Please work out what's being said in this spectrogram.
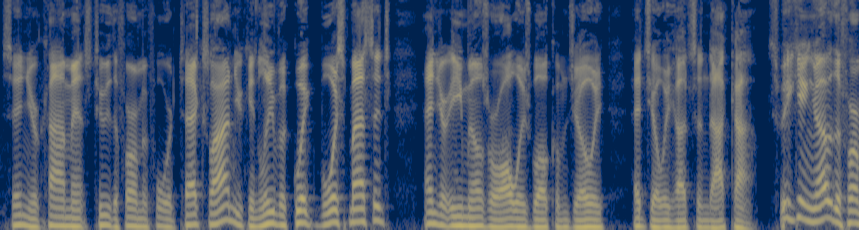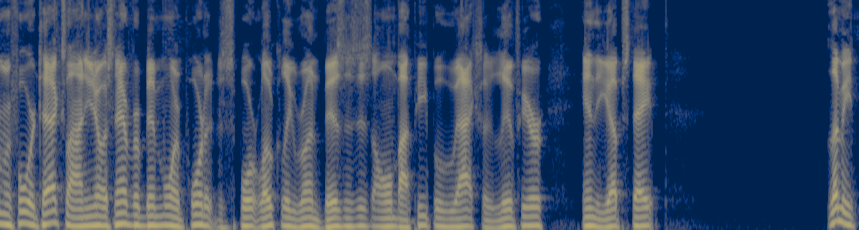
Send your comments to the Furman Ford text line. You can leave a quick voice message, and your emails are always welcome, joey at joeyhudson.com. Speaking of the Furman Ford text line, you know, it's never been more important to support locally run businesses owned by people who actually live here in the upstate. Let me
